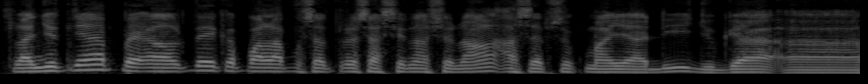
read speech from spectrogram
Selanjutnya PLT Kepala Pusat Prestasi Nasional Asep Sukmayadi juga uh,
